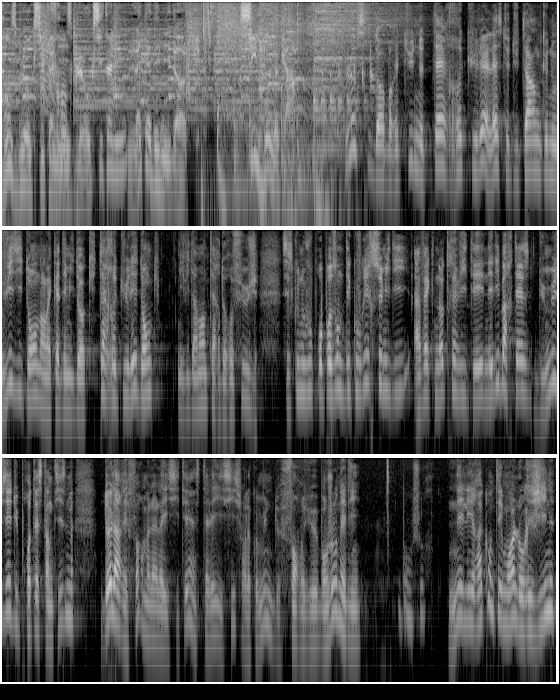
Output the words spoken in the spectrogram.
France Bleu Occitanie. France Bleu Occitanie. L'Académie Doc. Sylvain Leca. Le Cidobre est une terre reculée à l'est du Tarn que nous visitons dans l'Académie Doc. Terre reculée donc évidemment terre de refuge. C'est ce que nous vous proposons de découvrir ce midi avec notre invité Nelly Barthès du musée du protestantisme de la réforme à la laïcité installée ici sur la commune de Fontrieux. Bonjour Nelly. Bonjour. Nelly, racontez-moi l'origine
